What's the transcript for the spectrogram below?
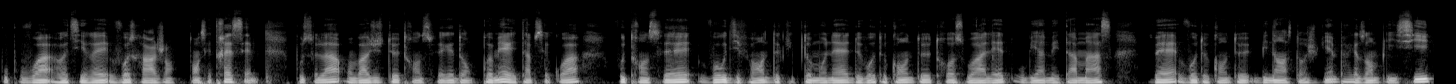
pour pouvoir retirer votre argent? Donc c'est très simple. Pour cela, on va juste transférer. Donc première étape, c'est quoi? Vous transférez vos différentes crypto-monnaies de votre compte Trust Wallet ou bien MetaMask vers votre compte Binance. Donc, je viens par exemple ici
